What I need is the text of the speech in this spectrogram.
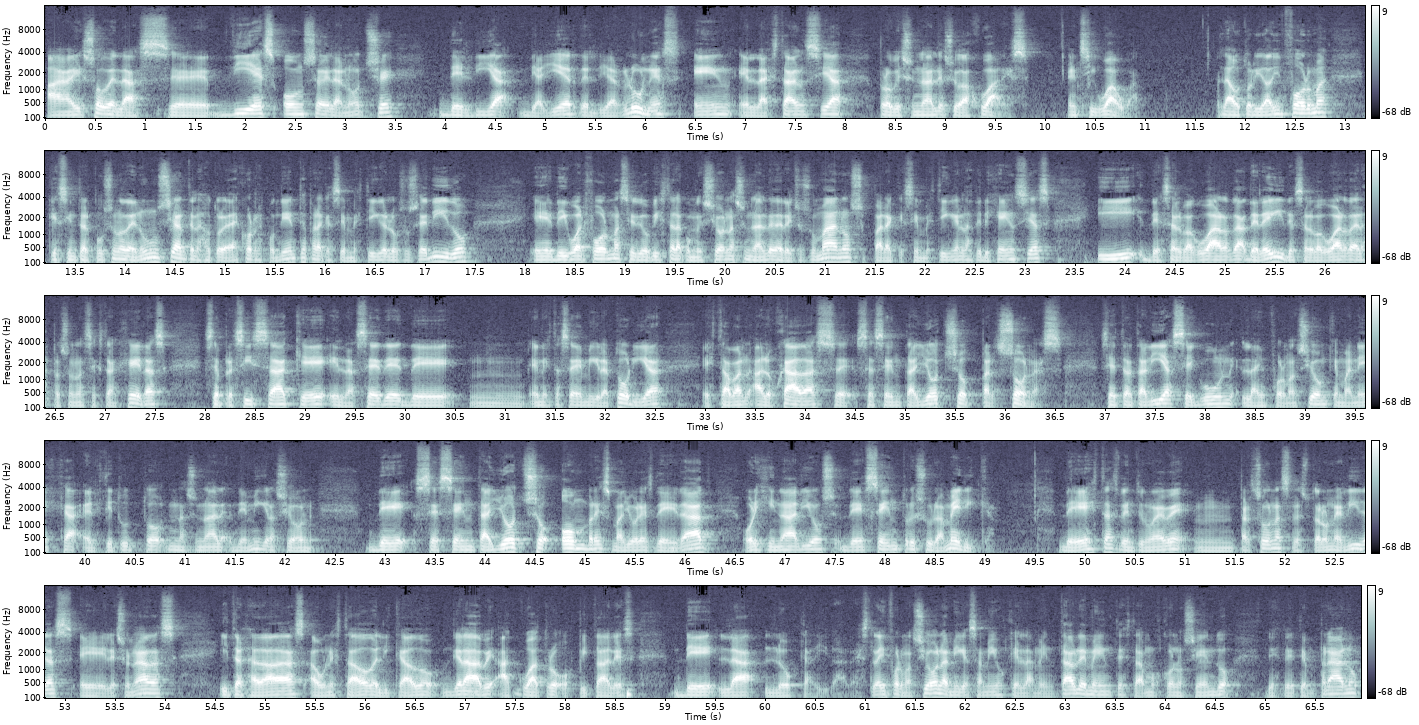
a eso de las 10, eh, 11 de la noche del día de ayer, del día lunes, en, en la estancia provisional de Ciudad Juárez, en Chihuahua. La autoridad informa que se interpuso una denuncia ante las autoridades correspondientes para que se investigue lo sucedido. Eh, de igual forma, se dio vista a la Comisión Nacional de Derechos Humanos para que se investiguen las diligencias y de salvaguarda, de ley de salvaguarda de las personas extranjeras. Se precisa que en la sede de, mm, en esta sede migratoria, estaban alojadas 68 eh, personas. Se trataría, según la información que maneja el Instituto Nacional de Migración, de 68 hombres mayores de edad originarios de Centro y Suramérica. De estas, 29 mm, personas resultaron heridas, eh, lesionadas y trasladadas a un estado delicado grave a cuatro hospitales de la localidad. Es la información, amigas, amigos, que lamentablemente estamos conociendo desde temprano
